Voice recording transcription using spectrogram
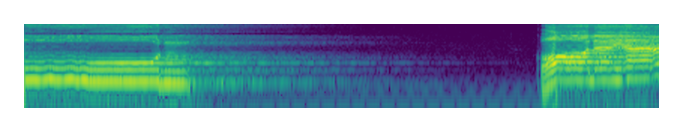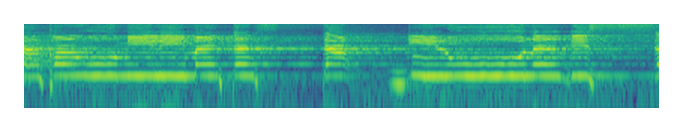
يختصمون قال يا قوم لم تستعجلون بالسيئة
